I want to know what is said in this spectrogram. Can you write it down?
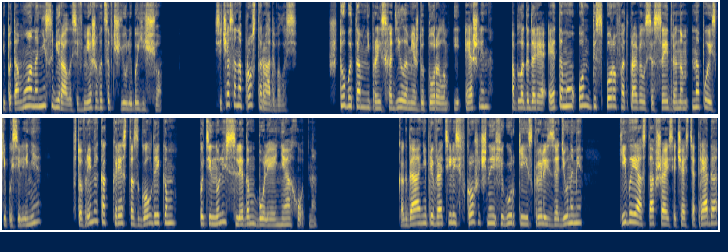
и потому она не собиралась вмешиваться в чью-либо еще. Сейчас она просто радовалась. Что бы там ни происходило между Торелом и Эшлин, а благодаря этому он без споров отправился с Эйдреном на поиски поселения в то время как Креста с Голдриком потянулись следом более неохотно. Когда они превратились в крошечные фигурки и скрылись за дюнами, Кива и оставшаяся часть отряда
